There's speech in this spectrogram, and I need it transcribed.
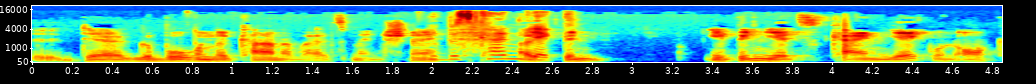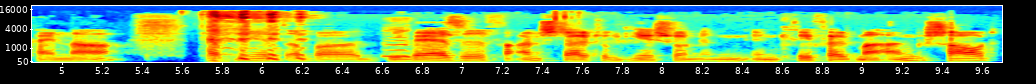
der geborene Karnevalsmensch, ne? Du bist kein Also Jeck. ich bin, jetzt kein Jeck und auch kein Narr. Ich habe mir jetzt aber diverse Veranstaltungen hier schon in, in Krefeld mal angeschaut.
